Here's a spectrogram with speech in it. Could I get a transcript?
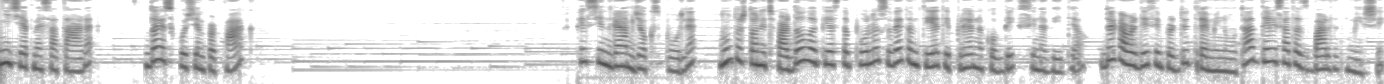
Një qepë mesatare, do e skuqim për pak. 500 gram gjoks pule, mund të shtoni çfarëdo lloj pjese të pulës vetëm të jetë i prerë në kubikë si në video. Do e kavërdisim për 2-3 minuta derisa të zbardhet mishi.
